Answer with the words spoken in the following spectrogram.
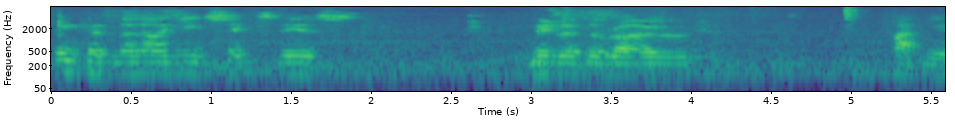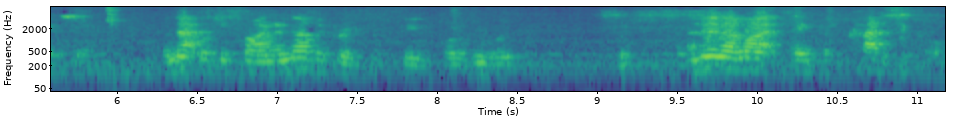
think of the 1960s, middle of the road, type music. And that would define another group of people who would. And then I might think of classical.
